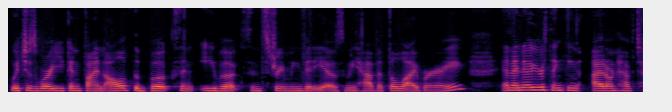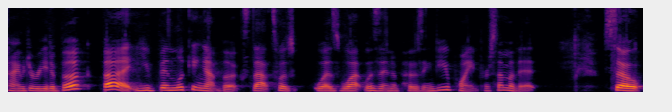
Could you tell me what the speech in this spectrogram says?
which is where you can find all of the books and ebooks and streaming videos we have at the library. And I know you're thinking, I don't have time to read a book, but you've been looking at books. That's what was what was in opposing viewpoint for some of it. So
